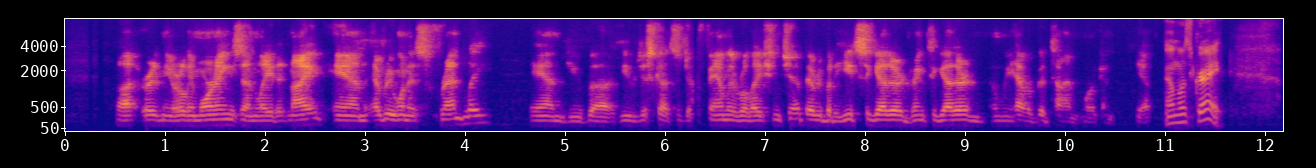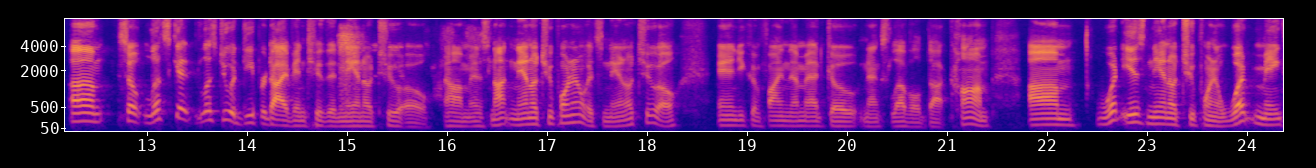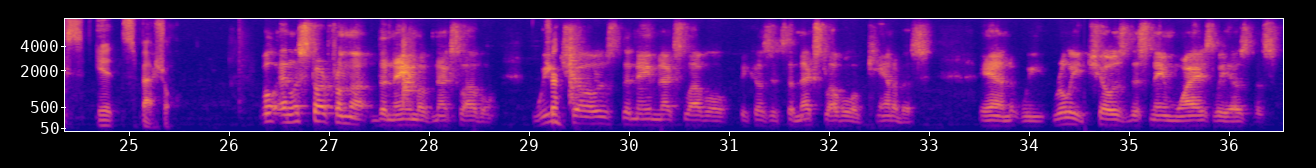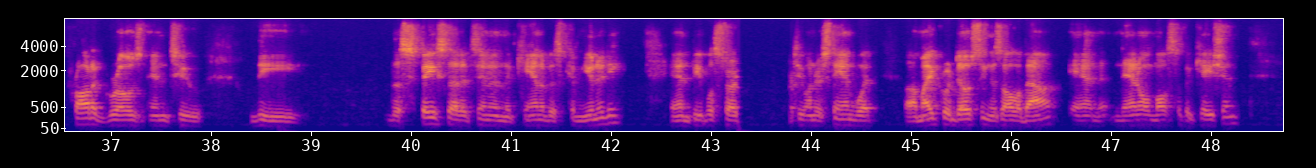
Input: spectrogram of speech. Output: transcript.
uh, in the early mornings and late at night, and everyone is friendly and you've uh, you've just got such a family relationship. Everybody eats together, drink together, and, and we have a good time working. Yeah, and was great. Um, so let's get let's do a deeper dive into the Nano 2.0. Um, and it's not Nano 2.0, it's Nano 2.0, and you can find them at gonextlevel.com. Um, what is Nano 2.0? What makes it special? Well, and let's start from the the name of Next Level. We sure. chose the name Next Level because it's the next level of cannabis and we really chose this name wisely as this product grows into the the space that it's in in the cannabis community, and people start to understand what uh, microdosing is all about and nano emulsification.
